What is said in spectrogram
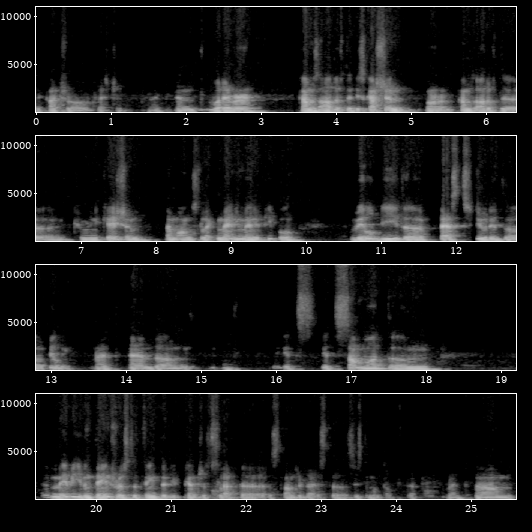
a cultural question, right? And whatever comes out of the discussion or comes out of the communication amongst like many, many people will be the best suited uh, building, right? And um, it's it's somewhat um, maybe even dangerous to think that you can just slap a standardized uh, system on top of that, right? Um,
